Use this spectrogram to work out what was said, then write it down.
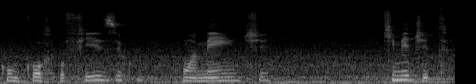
com corpo físico, com a mente, que medita.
